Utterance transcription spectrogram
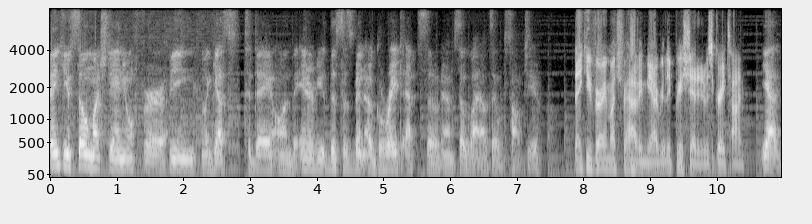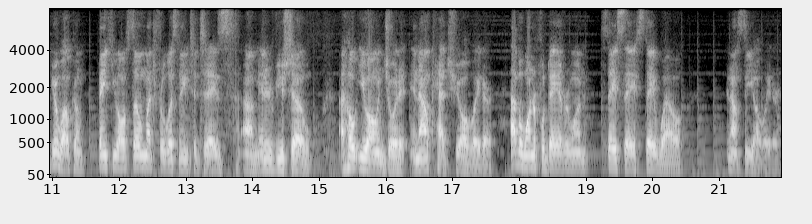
Thank you so much, Daniel, for being a guest today on the interview. This has been a great episode, and I'm so glad I was able to talk to you. Thank you very much for having me. I really appreciate it. It was a great time. Yeah, you're welcome. Thank you all so much for listening to today's um, interview show. I hope you all enjoyed it, and I'll catch you all later. Have a wonderful day, everyone. Stay safe, stay well, and I'll see y'all later.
